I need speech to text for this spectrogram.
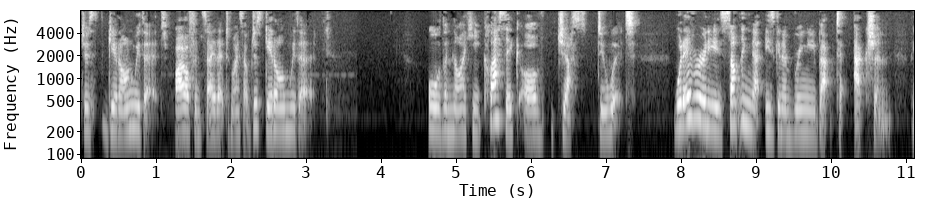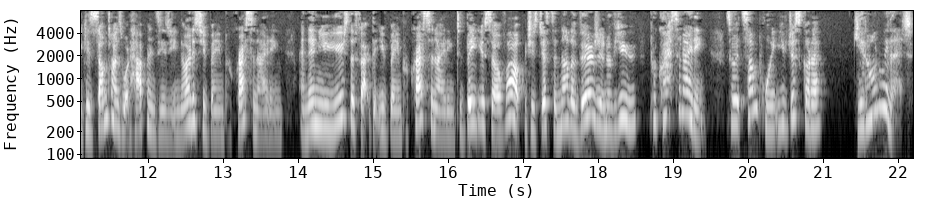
just get on with it. I often say that to myself, just get on with it. Or the Nike classic of just do it. Whatever it is, something that is going to bring you back to action. Because sometimes what happens is you notice you've been procrastinating and then you use the fact that you've been procrastinating to beat yourself up, which is just another version of you procrastinating. So at some point, you've just got to get on with it.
